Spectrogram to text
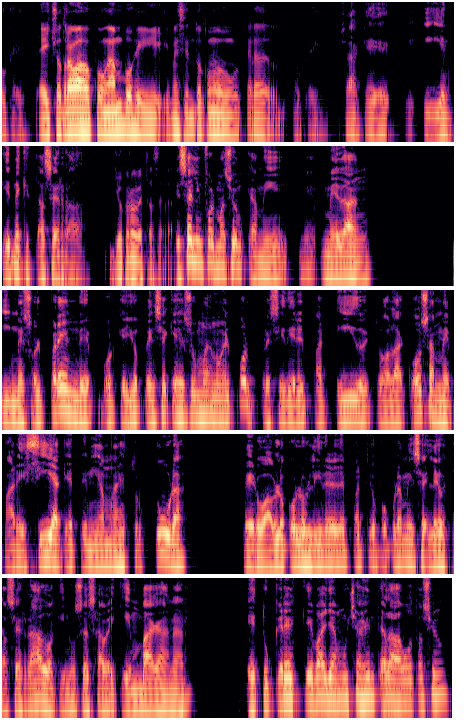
Okay. He hecho trabajos con ambos y, me siento cómodo con cualquiera de. Okay. O sea, que, y, entiendes que está cerrada. Yo creo que está cerrada. Esa es la información que a mí me, dan y me sorprende porque yo pensé que Jesús Manuel, por presidir el partido y toda la cosa, me parecía que tenía más estructura, pero hablo con los líderes del Partido Popular y me dice, Leo, está cerrado, aquí no se sabe quién va a ganar. Eh, ¿Tú crees que vaya mucha gente a la votación?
